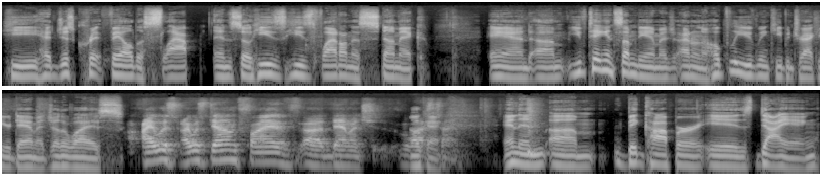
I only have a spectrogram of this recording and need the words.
he had just crit failed a slap, and so he's he's flat on his stomach. And um, you've taken some damage. I don't know. Hopefully, you've been keeping track of your damage. Otherwise, I was I was down five uh, damage last Okay. time. And then um big copper is dying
